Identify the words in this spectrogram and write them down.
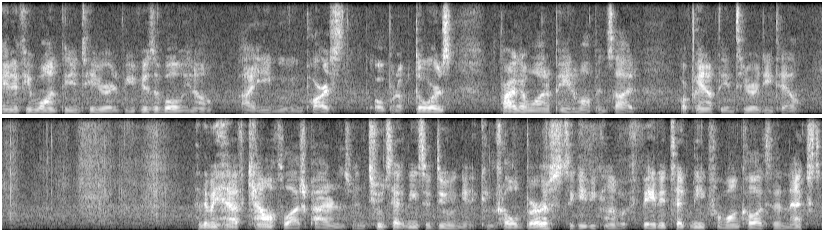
and if you want the interior to be visible, you know, i.e. moving parts to open up doors, you're probably going to want to paint them up inside or paint up the interior detail. And then we have camouflage patterns and two techniques of doing it. Controlled burst to give you kind of a faded technique from one color to the next,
